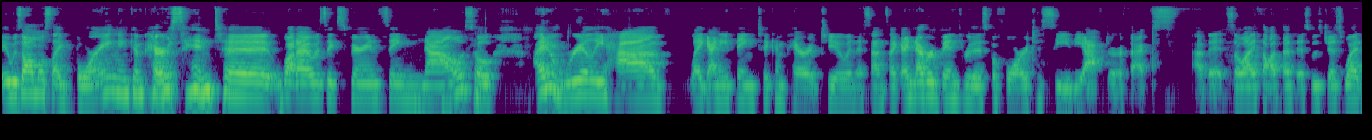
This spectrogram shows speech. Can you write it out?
it was almost like boring in comparison to what I was experiencing now. So I didn't really have like anything to compare it to in the sense like I'd never been through this before to see the after effects of it. So I thought that this was just what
